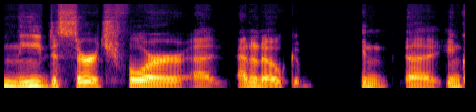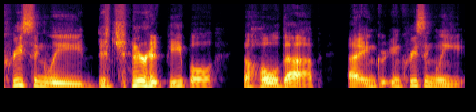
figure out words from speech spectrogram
need to search for uh, i don't know in, uh, increasingly degenerate people to hold up uh, in- increasingly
